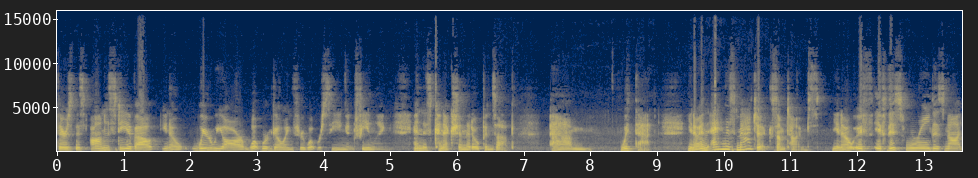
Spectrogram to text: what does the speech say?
there's this honesty about you know where we are, what we're going through, what we're seeing and feeling, and this connection that opens up. Um, with that, you know, and and this magic sometimes, you know, if if this world is not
